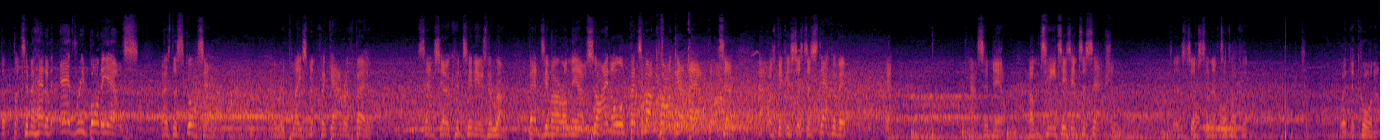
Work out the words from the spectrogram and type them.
that puts him ahead of everybody else as the score. The replacement for Gareth Bale. Asensio continues the run. Benzema on the outside. Oh, Benzema can't get there, but uh, that was because just a step of him. Casemiro. Umtiti's interception. Just, just enough to duck it. With the corner.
